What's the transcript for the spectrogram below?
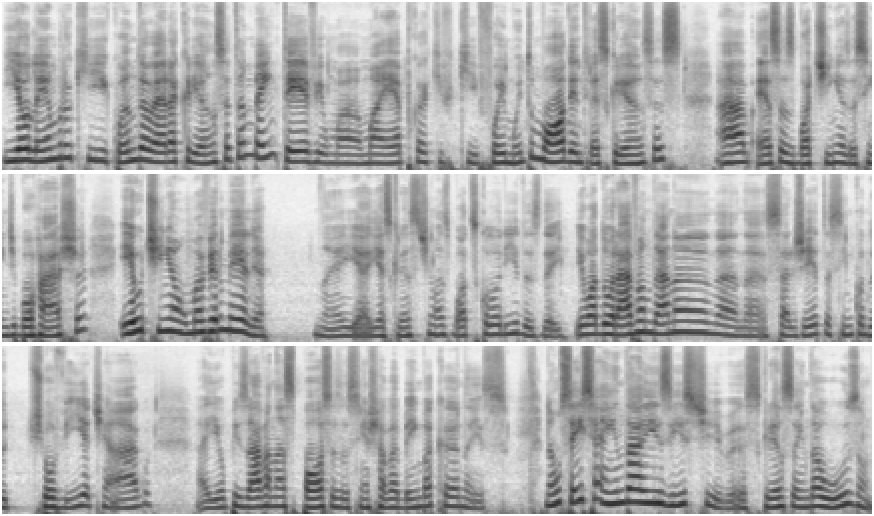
E eu lembro que quando eu era criança também teve uma, uma época que, que foi muito moda entre as crianças, a, essas botinhas assim de borracha. Eu tinha uma vermelha. Né? E aí as crianças tinham as botas coloridas daí. Eu adorava andar na, na, na sarjeta, assim, quando chovia, tinha água. Aí eu pisava nas poças, assim, achava bem bacana isso. Não sei se ainda existe, as crianças ainda usam,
